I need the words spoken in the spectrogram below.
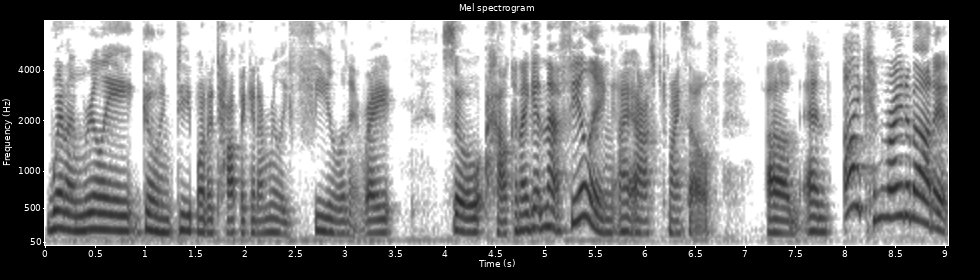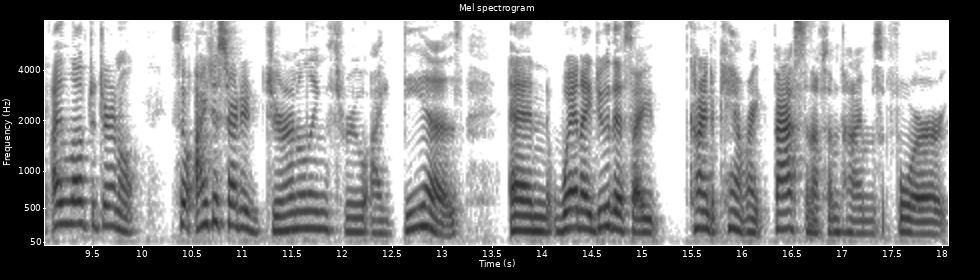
When I'm really going deep on a topic and I'm really feeling it, right? So, how can I get in that feeling? I asked myself. Um, and I can write about it. I love to journal. So I just started journaling through ideas. And when I do this, I kind of can't write fast enough sometimes for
